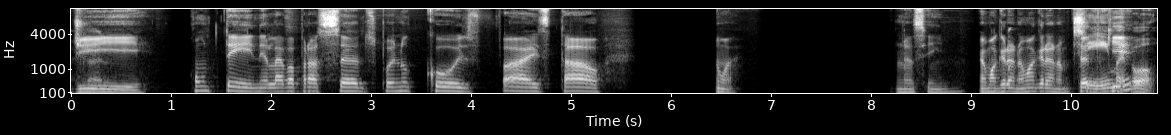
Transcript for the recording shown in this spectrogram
de container, leva pra Santos, põe no coisa, faz tal. Não é. Assim, é uma grana, é uma grana. Tanto Sim, que mas pô,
